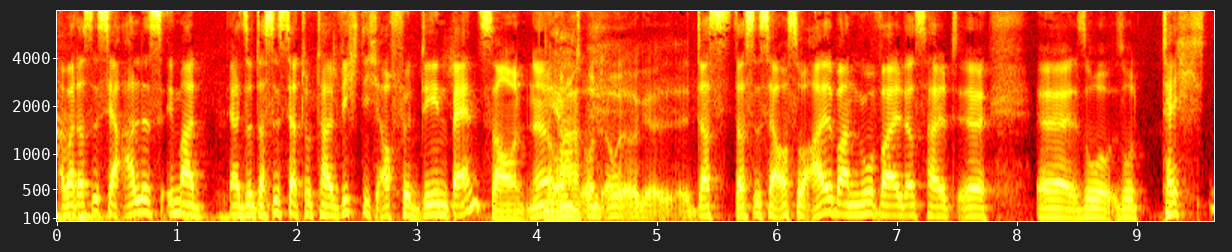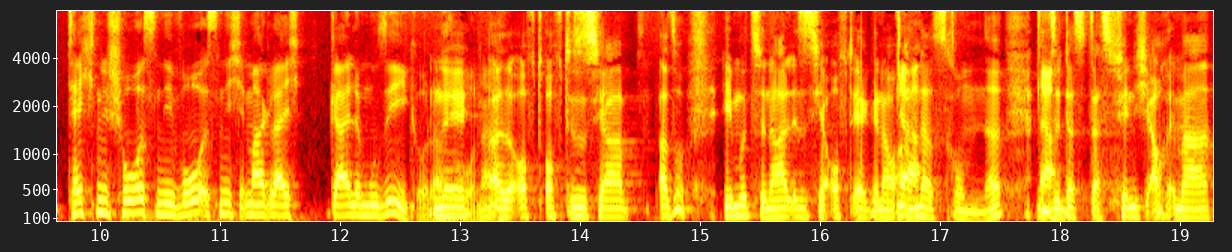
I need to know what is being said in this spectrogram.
Aber das ist ja alles immer, also das ist ja total wichtig auch für den Bandsound, ne? Ja. Und, und äh, das, das ist ja auch so albern, nur weil das halt äh, äh, so, so tech, technisch hohes Niveau ist nicht immer gleich geile Musik oder nee, so. Ne? Also oft, oft ist es ja, also emotional ist es ja oft eher genau ja. andersrum. Ne? Also ja. das, das finde ich auch immer,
